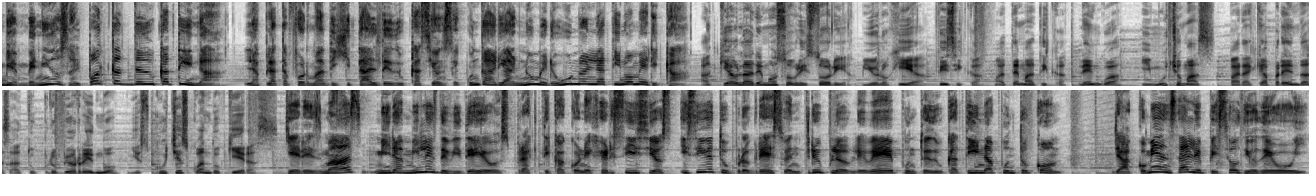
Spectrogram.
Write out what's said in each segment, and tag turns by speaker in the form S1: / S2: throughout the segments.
S1: Bienvenidos al podcast de Educatina, la plataforma digital de educación secundaria número uno en Latinoamérica.
S2: Aquí hablaremos sobre historia, biología, física, matemática, lengua y mucho más, para que aprendas a tu propio ritmo y escuches cuando quieras.
S1: ¿Quieres más? Mira miles de videos, practica con ejercicios y sigue tu progreso en www.educatina.com. Ya comienza el episodio de hoy.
